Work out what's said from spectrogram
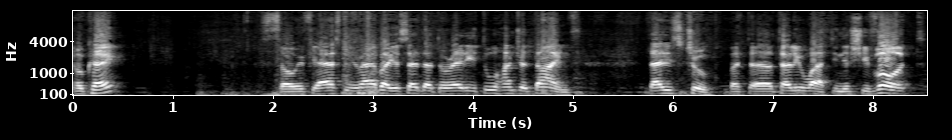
Okay. So if you ask me, Rabbi, you said that already 200 times. That is true. But uh, I'll tell you what, in yeshivot,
